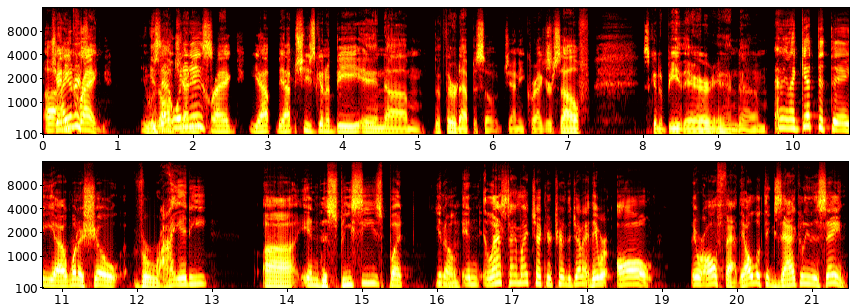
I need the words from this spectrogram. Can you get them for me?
Uh, Jenny under- Craig. It was Is that all what Jenny it is? Craig. Yep, yep. She's going to be in um, the third episode. Jenny Craig herself is going to be there, and um, I mean, I get that they uh, want to show variety uh, in the species, but you know, in last time I checked, in Return of the Jedi, they were all they were all fat. They all looked exactly the same.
